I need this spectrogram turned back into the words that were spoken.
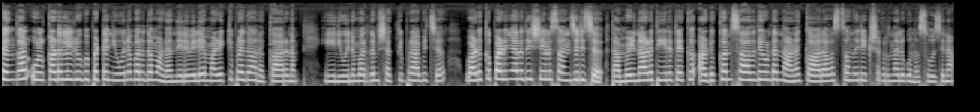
ബംഗാൾ ഉൾക്കടലിൽ രൂപപ്പെട്ട ന്യൂനമർദ്ദമാണ് നിലവിലെ മഴയ്ക്ക് പ്രധാന കാരണം. ഈ ന്യൂനമർദ്ദം ശക്തി പ്രാപിച്ച് വടക്ക് പടിഞ്ഞാറ് ദിശയിൽ സഞ്ചരിച്ച് തമിഴ്നാട് തീരത്തേക്ക് അടുക്കാൻ സാധ്യതയുണ്ടെന്നാണ് കാലാവസ്ഥാ നിരീക്ഷകർ നൽകുന്ന സൂചന.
